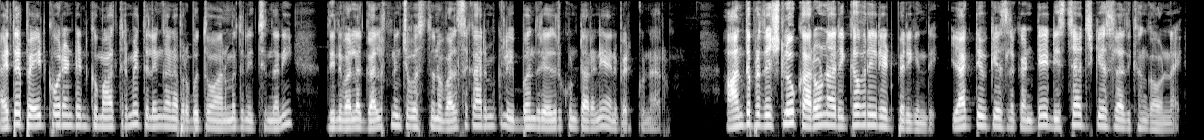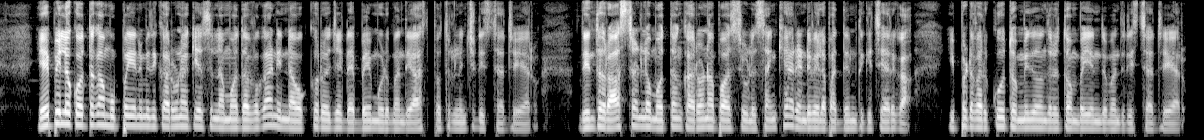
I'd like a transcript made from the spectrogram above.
అయితే పెయిడ్ క్వారంటైన్కు మాత్రమే తెలంగాణ ప్రభుత్వం అనుమతినిచ్చిందని దీనివల్ల గల్ఫ్ నుంచి వస్తున్న వలస కార్మికులు ఇబ్బందులు ఎదుర్కొంటారని ఆయన పేర్కొన్నారు. ఆంధ్రప్రదేశ్లో కరోనా రికవరీ రేట్ పెరిగింది. యాక్టివ్ కేసుల కంటే డిశ్చార్జ్ కేసులు అధికంగా ఉన్నాయి. ఏపీలో కొత్తగా ముప్పై ఎనిమిది కరోనా కేసులు నమోదవ్వగా నిన్న ఒక్కరోజే డెబ్బై మూడు మంది ఆసుపత్రుల నుంచి డిశ్చార్జ్ అయ్యారు. దీంతో రాష్ట్రంలో మొత్తం కరోనా పాజిటివ్ల సంఖ్య రెండు వేల పద్దెనిమిదికి చేరగా ఇప్పటి వరకు తొమ్మిది వందల తొంభై ఎనిమిది మంది డిశ్చార్జ్ అయ్యారు.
